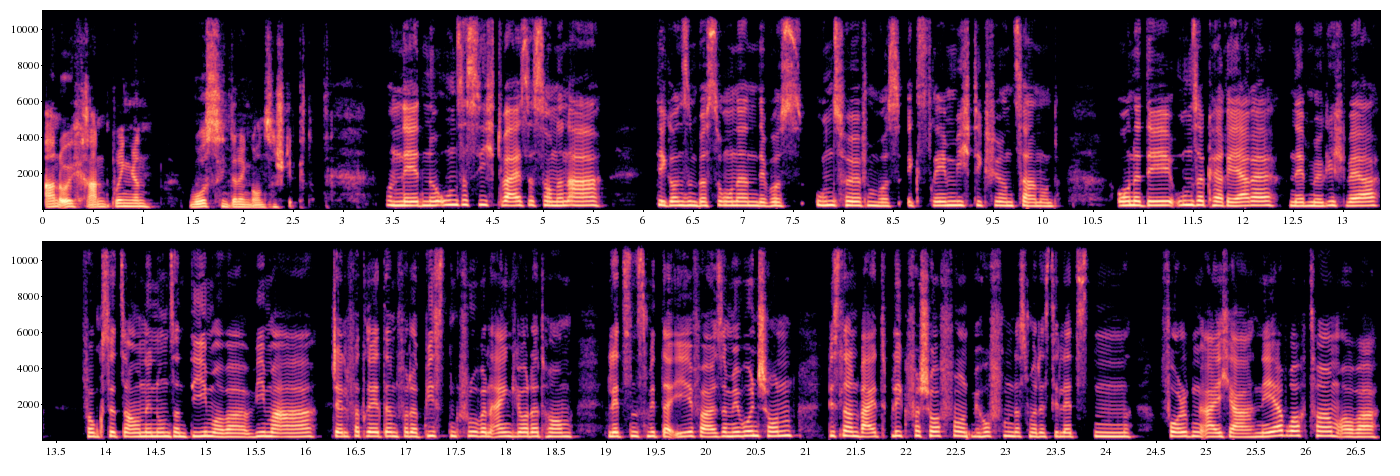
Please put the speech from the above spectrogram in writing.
an euch ranbringen, was hinter dem Ganzen steckt. Und nicht nur unsere Sichtweise, sondern auch die ganzen Personen, die was uns helfen, was extrem wichtig für uns sind und ohne die unsere Karriere nicht möglich wäre. Fängt jetzt an in unserem Team, aber wie wir auch stellvertretend von der Pistencrew eingeladen haben, letztens mit der Eva. Also wir wollen schon ein bisschen einen Weitblick verschaffen und wir hoffen, dass wir das die letzten Folgen euch auch näher gebracht haben. Aber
